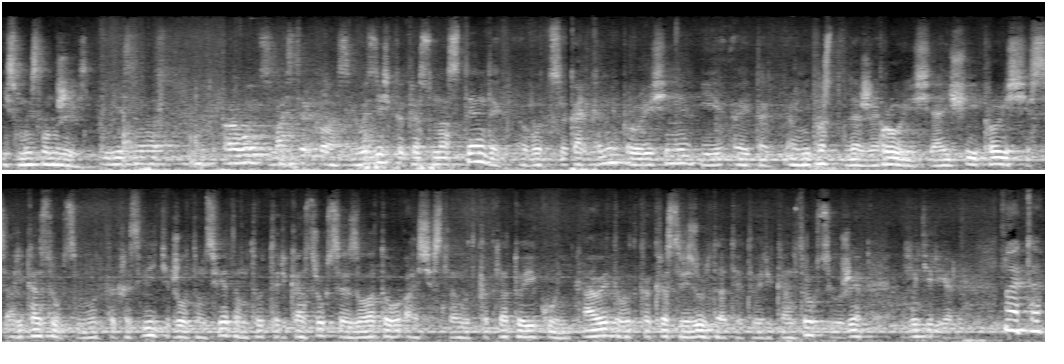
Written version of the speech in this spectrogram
и смыслам жизни. Если у нас проводится мастер-класс, и вот здесь как раз у нас стенды вот с кальками, прорезями, и это не просто даже прорези, а еще и прорези с реконструкцией. Вот как раз видите, желтым цветом тут реконструкция золотого асиста, вот как на той иконе. А это вот как раз результат этой реконструкции уже в материале. Ну это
